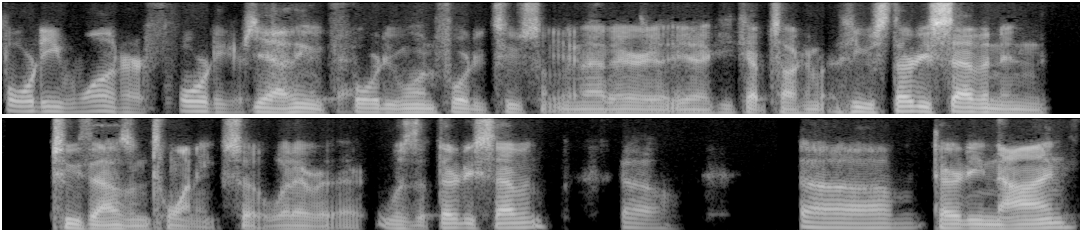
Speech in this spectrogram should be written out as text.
forty one or forty or something. Yeah, I think like 41, 42, something in that area. 42, yeah. Yeah, he kept talking about he was 37 in 2020. So whatever that was it 37, Oh, um, 39,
